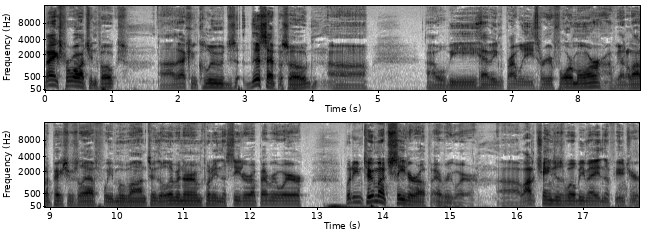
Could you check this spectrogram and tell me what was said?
Thanks for watching, folks. Uh, that concludes this episode. Uh, I will be having probably three or four more. I've got a lot of pictures left. We move on to the living room, putting the cedar up everywhere, putting too much cedar up everywhere. Uh, a lot of changes will be made in the future.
